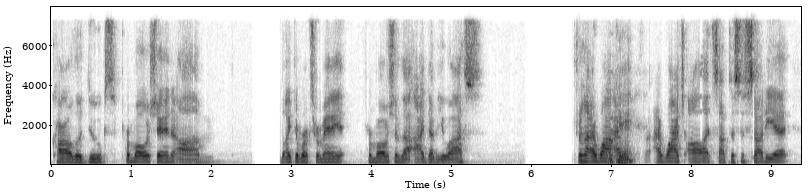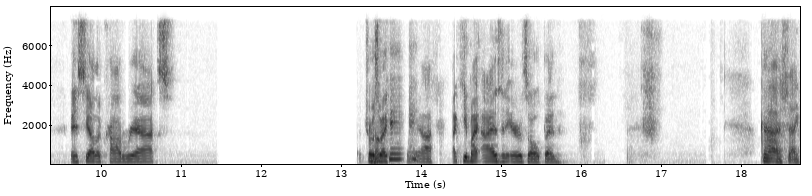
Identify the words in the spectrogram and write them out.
Carl the Duke's promotion. Um, like to work for many promotion the IWS. Because I watch Okay. I, watch all that stuff just to study it and see how the crowd reacts. Trust me, I keep, Okay. my, uh, I keep my eyes and ears open. Gosh, I,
